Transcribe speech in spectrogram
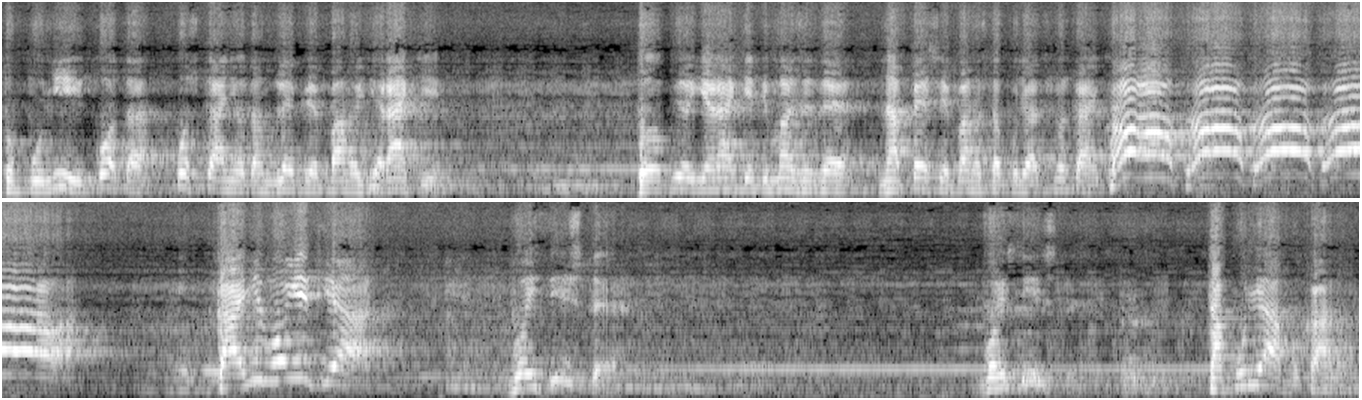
το πουλί η κότα, πώς κάνει όταν βλέπει επάνω γεράκι. Το οποίο γεράκι ετοιμάζεται να πέσει επάνω στα πουλιά της. Πώς κάνει. Κρό, κρό, κρό, κρό. Καλή βοήθεια. Βοηθήστε. Βοηθήστε. Τα πουλιά μου κάνουν.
